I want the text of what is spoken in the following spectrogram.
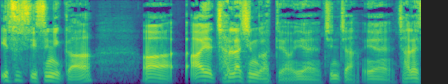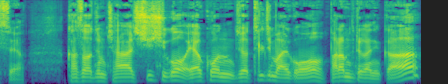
있을 수 있으니까. 아, 아예 잘나신 것 같아요. 예, 진짜. 예, 잘했어요. 가서 좀 잘 쉬시고 에어컨 저 틀지 말고 바람 들어가니까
